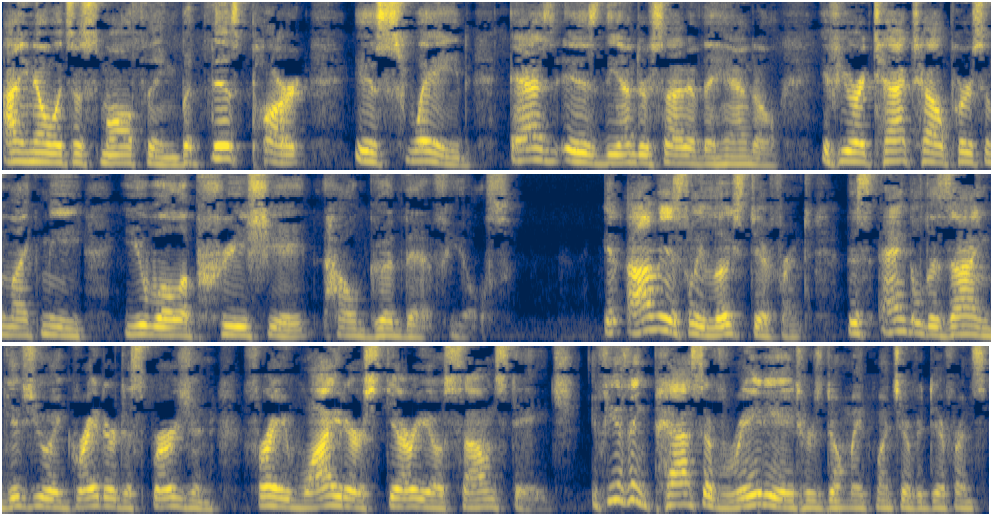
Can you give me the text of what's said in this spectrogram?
I know it's a small thing, but this part is suede, as is the underside of the handle. If you're a tactile person like me, you will appreciate how good that feels. It obviously looks different. This angle design gives you a greater dispersion for a wider stereo soundstage. If you think passive radiators don't make much of a difference,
